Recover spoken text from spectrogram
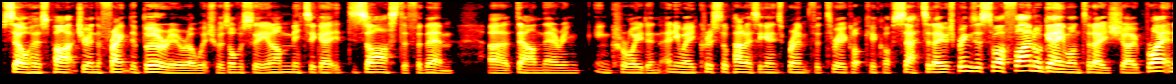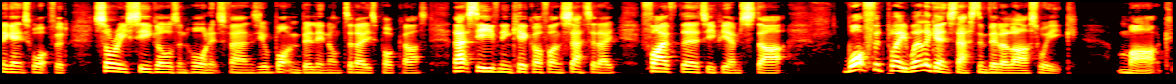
Selhurst Park during the Frank de Boer era, which was obviously an unmitigated disaster for them uh, down there in, in Croydon. Anyway, Crystal Palace against Brentford, 3 o'clock kickoff Saturday, which brings us to our final game on today's show Brighton against Watford. Sorry, Seagulls and Hornets fans, you're bottom billing on today's podcast. That's the evening kickoff on Saturday, 5.30pm start. Watford played well against Aston Villa last week, Mark,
